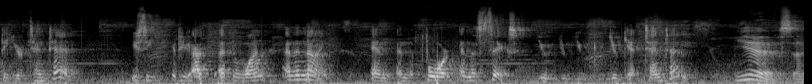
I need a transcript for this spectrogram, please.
the year 1010. You see, if you add, add the 1 and the 9, and, and the 4 and the 6, you, you, you, you get 1010. Yes, I,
